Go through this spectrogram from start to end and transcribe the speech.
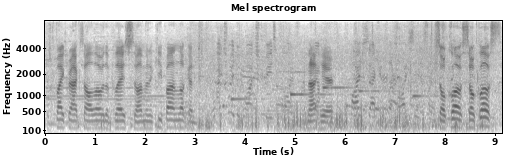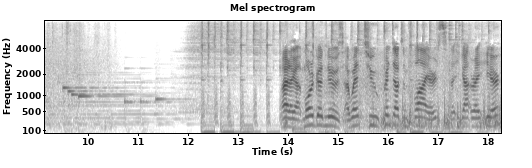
there's bike racks all over the place, so I'm gonna keep on looking. I tried to watch baseball. Not here. Five seconds, like, oh, I see this. So close, so close. All right, I got more good news. I went to print out some flyers that you got right here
